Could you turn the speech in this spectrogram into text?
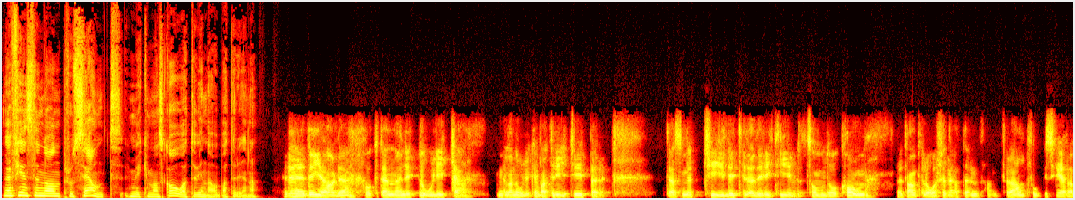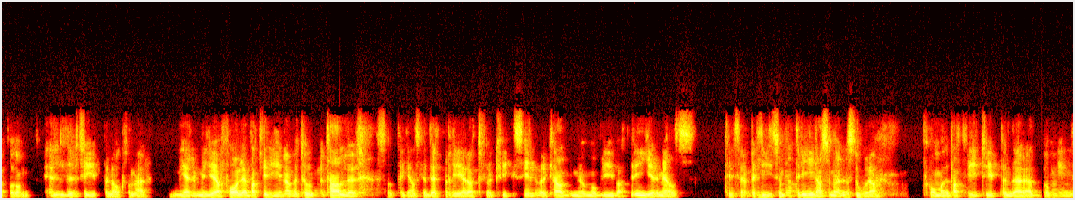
Men finns det någon procent hur mycket man ska återvinna av batterierna? Eh, det gör det och den är lite olika mellan olika batterityper. Det som är tydligt i det direktivet som då kom för ett antal år sedan är att den framförallt fokuserar på de äldre typerna och de här mer miljöfarliga batterierna med tungmetaller. Så det är ganska detaljerat för kvicksilver, kadmium och blybatterier medan till exempel litiumbatterierna som är den stora kommande batteritypen där är de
